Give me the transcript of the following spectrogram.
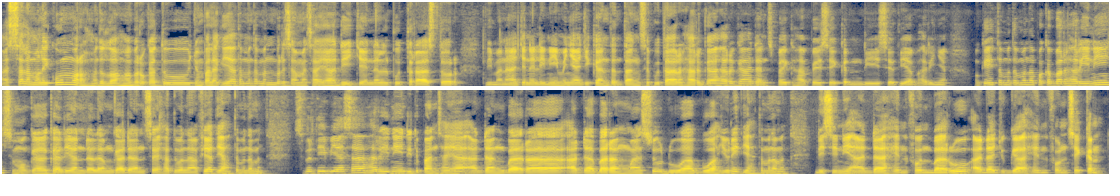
Assalamualaikum warahmatullahi wabarakatuh. Jumpa lagi ya teman-teman bersama saya di channel Putra Store. Di mana channel ini menyajikan tentang seputar harga-harga dan spek HP second di setiap harinya. Oke teman-teman apa kabar hari ini? Semoga kalian dalam keadaan sehat walafiat ya teman-teman. Seperti biasa hari ini di depan saya ada bara ada barang masuk dua buah unit ya teman-teman. Di sini ada handphone baru, ada juga handphone second.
